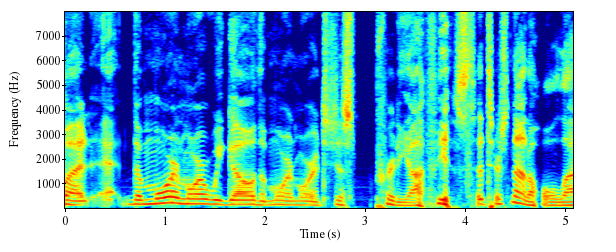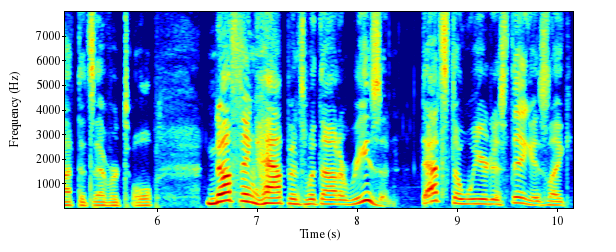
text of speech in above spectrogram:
but uh, the more and more we go, the more and more it's just pretty obvious that there's not a whole lot that's ever told. Nothing happens without a reason. That's the weirdest thing. Is like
